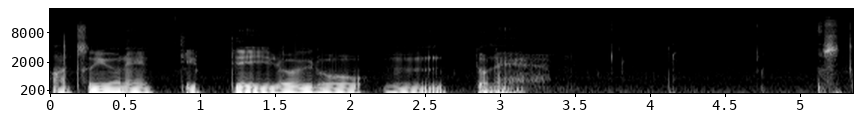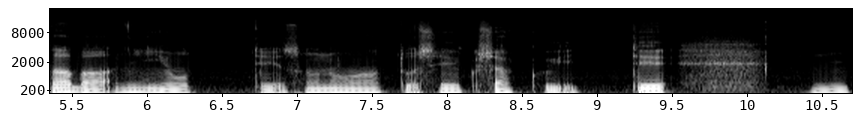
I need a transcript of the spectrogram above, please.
暑いよねって言っていろいろうんとねスタバに寄ってその後シェイクシャック行ってうん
